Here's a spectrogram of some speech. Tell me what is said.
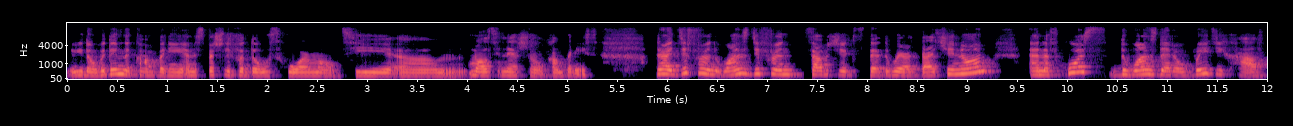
you know within the company and especially for those who are multi um, multinational companies. There are different ones different subjects that we are touching on. And of course the ones that already have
